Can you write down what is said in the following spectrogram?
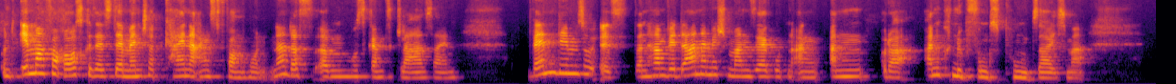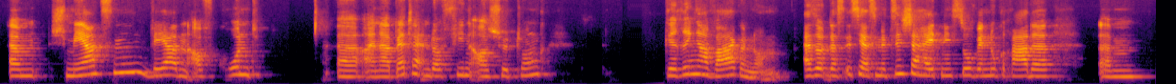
Und immer vorausgesetzt, der Mensch hat keine Angst vorm Hund. Ne? Das ähm, muss ganz klar sein. Wenn dem so ist, dann haben wir da nämlich schon mal einen sehr guten An An oder Anknüpfungspunkt, sage ich mal. Ähm, Schmerzen werden aufgrund äh, einer Beta-Endorphin-Ausschüttung geringer wahrgenommen. Also das ist jetzt mit Sicherheit nicht so, wenn du gerade ähm,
